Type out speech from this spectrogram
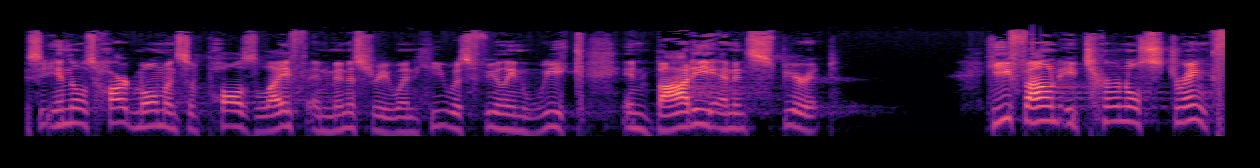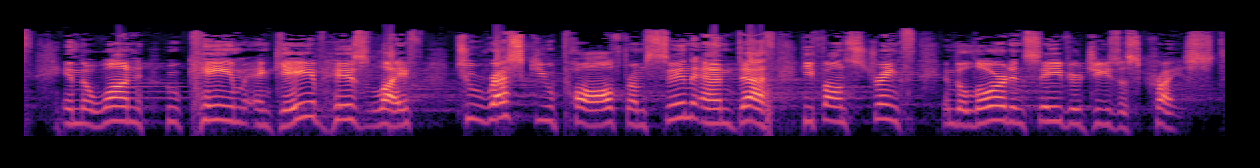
You see, in those hard moments of Paul's life and ministry, when he was feeling weak in body and in spirit, he found eternal strength in the one who came and gave his life to rescue Paul from sin and death. He found strength in the Lord and Savior Jesus Christ.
